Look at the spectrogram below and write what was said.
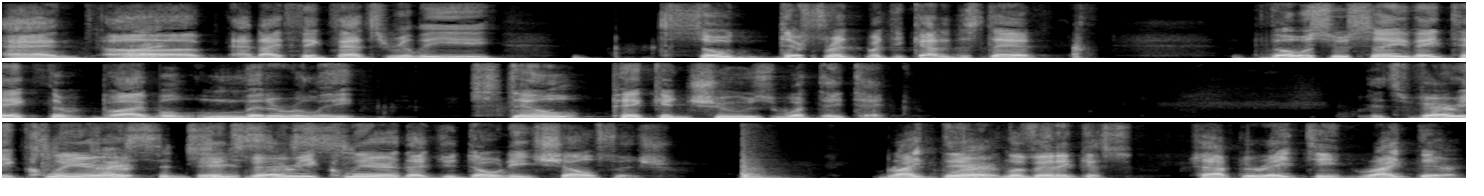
and uh, right. and I think that's really so different. But you got to understand, those who say they take the Bible literally still pick and choose what they take. It's very clear. It's very clear that you don't eat shellfish. Right there, right. Leviticus chapter 18, right there.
